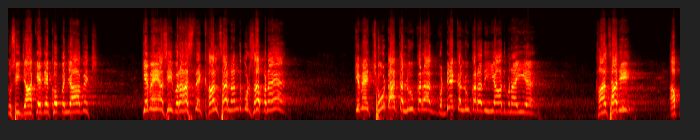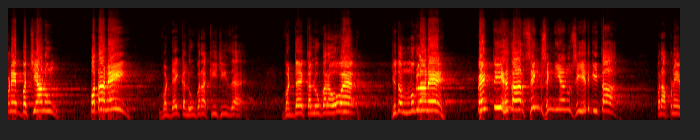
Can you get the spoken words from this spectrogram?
ਤੁਸੀਂ ਜਾ ਕੇ ਦੇਖੋ ਪੰਜਾਬ ਵਿੱਚ ਕਿਵੇਂ ਅਸੀਂ ਵਿਰਾਸਤੇ ਖਾਲਸਾ ਆਨੰਦਪੁਰ ਸਾਹਿਬ ਬਣਾਇਆ ਕਿਵੇਂ ਛੋਟਾ ਕੱਲੂ ਕੱਲੂਕਰਾ, ਵੱਡੇ ਕੱਲੂ ਕੱਲੂਕਰਾ ਦੀ ਯਾਦ ਬਣਾਈ ਹੈ। ਖਾਲਸਾ ਜੀ, ਆਪਣੇ ਬੱਚਿਆਂ ਨੂੰ ਪਤਾ ਨਹੀਂ ਵੱਡੇ ਕੱਲੂਕਰਾ ਕੀ ਚੀਜ਼ ਹੈ? ਵੱਡੇ ਕੱਲੂਕਰਾ ਉਹ ਹੈ ਜਦੋਂ ਮੁਗਲਾਂ ਨੇ 35000 ਸਿੰਘ ਸਿੰਘੀਆਂ ਨੂੰ ਸ਼ਹੀਦ ਕੀਤਾ, ਪਰ ਆਪਣੇ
